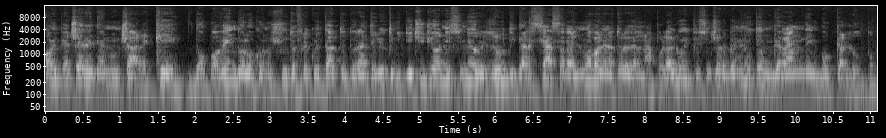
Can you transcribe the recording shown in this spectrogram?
Ho il piacere di annunciare che, dopo avendolo conosciuto e frequentato durante gli ultimi dieci giorni, il signor Rudy Garcia sarà il nuovo allenatore del Napoli. A lui il più sincero benvenuto e un grande in bocca al lupo.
